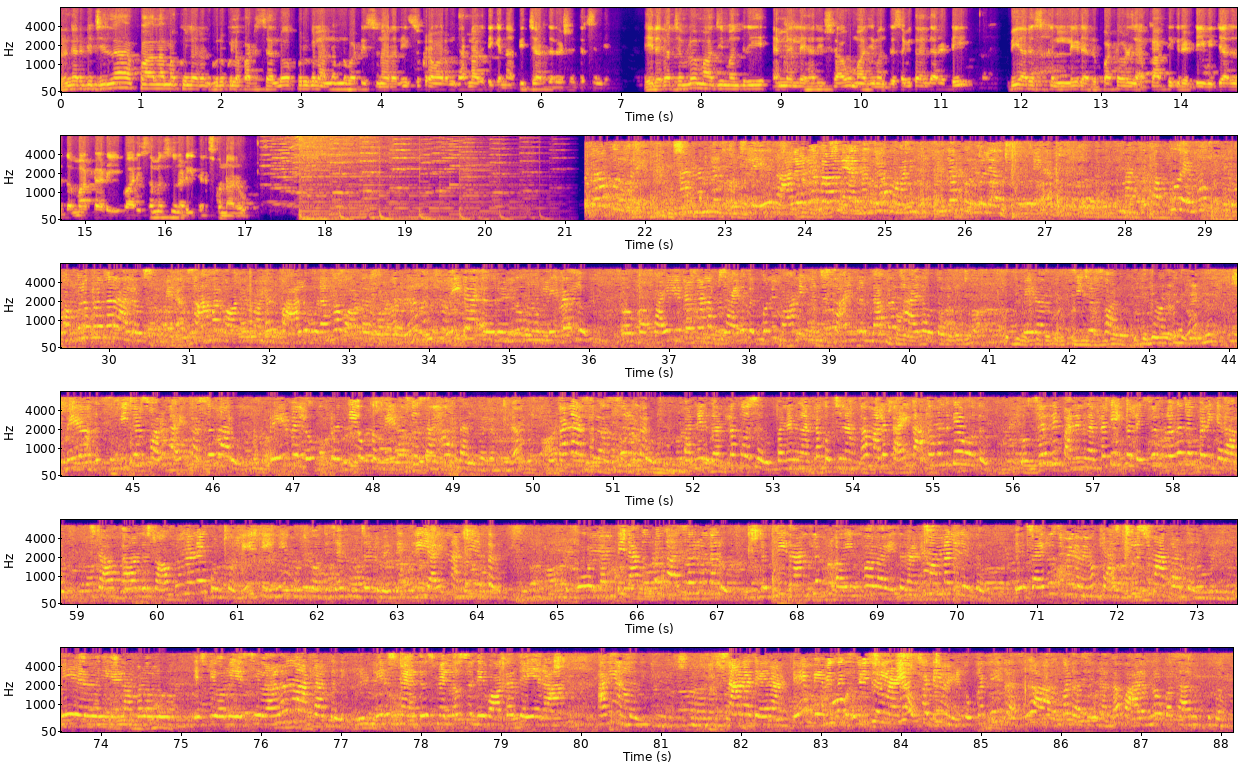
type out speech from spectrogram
రంగారెడ్డి జిల్లా పాలమకుల గురుకుల పాఠశాలలో పురుగుల అన్నంను వడ్డిస్తున్నారని శుక్రవారం ధర్నాకు దిగిన విద్యార్థుల విషయం తెలిసింది. ఈ నేపథ్యంలో మాజీ మంత్రి ఎమ్మెల్యే హరీష్ రావు మాజీ మంత్రి సవితా ఇందారెడ్డి బీఆర్ఎస్ లీడర్ పటోళ్ళ కార్తిక్ రెడ్డి విద్యార్థులతో మాట్లాడి వారి సమస్యలను అడిగి తెలుసుకున్నారు. ఒక ఫైవ్ లీటర్స్ ఒక సైడ్ పెట్టుకొని మార్నింగ్ నుంచి సాయంత్రం దాకా ఛాయ్ అవుతుంది మేడం టీచర్స్ వాళ్ళు మేడం టీచర్స్ వాళ్ళు టైంకి వస్తున్నారు ప్రేయర్ బెల్ లోపు ప్రతి ఒక్క మేడంతో సహా ఉండాలి కదా మేడం కానీ అసలు అస్సలు ఉండరు పన్నెండు గంటలకు వస్తారు పన్నెండు గంటలకు వచ్చినాక మళ్ళీ టైం కాకముందుకే పోతారు వచ్చేది పన్నెండు గంటలకి ఇంకా లెసన్ కూడా చెప్పడానికి రారు స్టాఫ్ స్టాఫ్ రూమ్లోనే కూర్చొని తిని పదాలు మాట్లాడుతుంది. మీరు స్మెల్ స్మెల్ వస్తుంది వాటర్ చేయరా అని అన్నది స్నానం చేయరా అంటే మేము ఒకటే ఒకటే డ్రెస్ ఒక డ్రెస్ కూడా వారంలో ఒకసారి ఉప్పుతాం.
